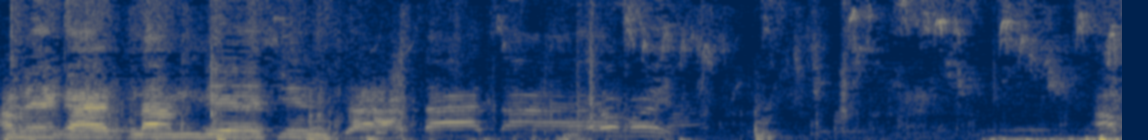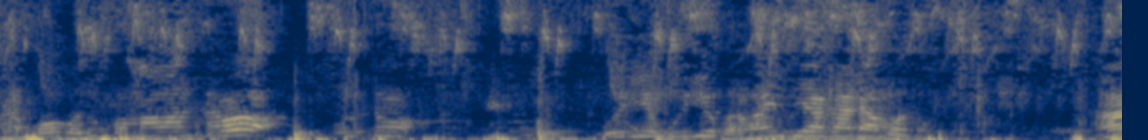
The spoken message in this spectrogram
અમે ગાટલામાં બેસીને જાતા તા ભાઈ. આપણે બહુ બધું કમાવાનું છે હો. તો બુરીઓ બુરીઓ ભરવાની છે ગાડામાં તો. હા,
